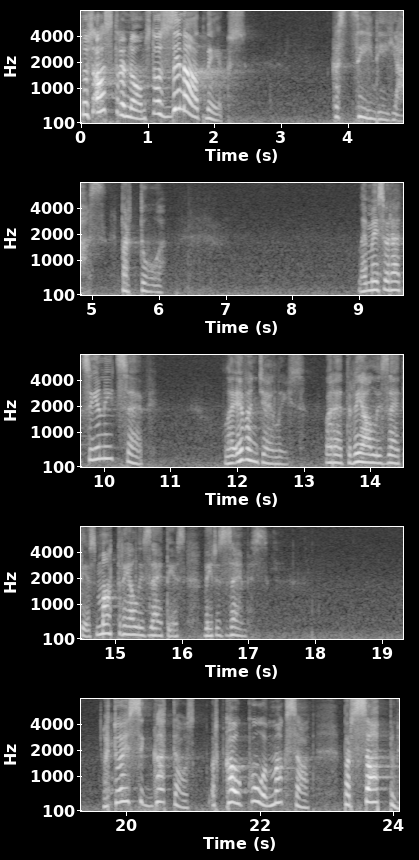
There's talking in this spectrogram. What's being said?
tos astronomus, tos zinātniekus, kas cīnījās par to, lai mēs varētu cienīt sevi, lai evaņģēlijas varētu realizēties, materializēties virs zemes. Vai tu esi gatavs ar kaut ko maksāt par sapni,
